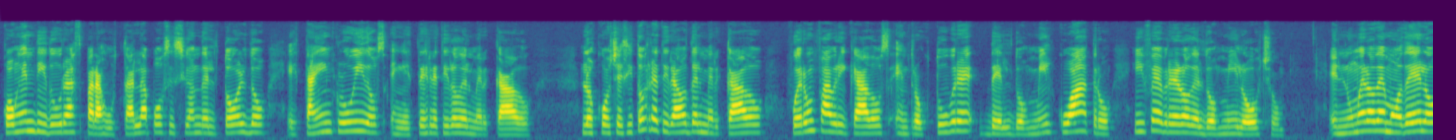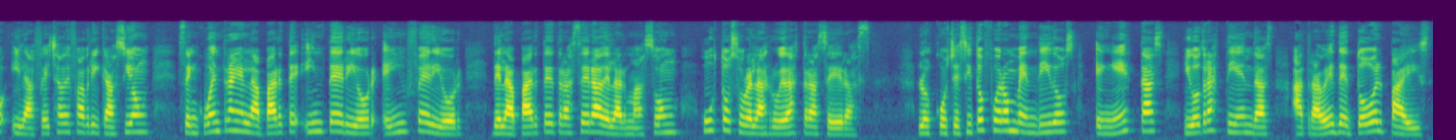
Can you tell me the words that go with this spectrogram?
con hendiduras para ajustar la posición del toldo están incluidos en este retiro del mercado. Los cochecitos retirados del mercado fueron fabricados entre octubre del 2004 y febrero del 2008. El número de modelo y la fecha de fabricación se encuentran en la parte interior e inferior de la parte trasera del armazón justo sobre las ruedas traseras. Los cochecitos fueron vendidos en estas y otras tiendas a través de todo el país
